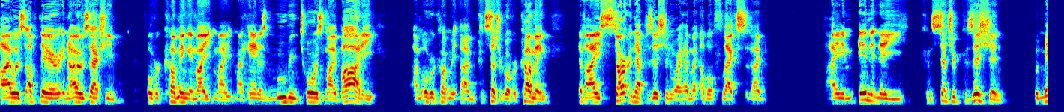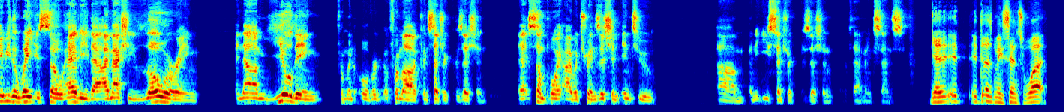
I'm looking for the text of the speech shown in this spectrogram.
I was up there and I was actually overcoming and my my my hand is moving towards my body, I'm overcoming. I'm concentric overcoming. If I start in that position where I have my elbow flexed and I I am in a concentric position, but maybe the weight is so heavy that I'm actually lowering, and now I'm yielding from an over from a concentric position. And at some point, I would transition into um, an eccentric position, if that makes sense. Yeah, it, it does make sense. What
